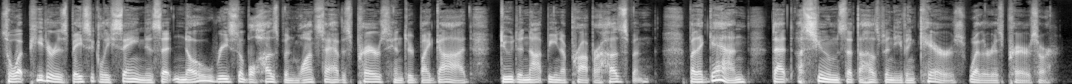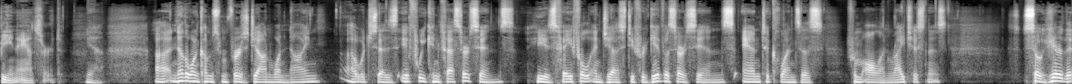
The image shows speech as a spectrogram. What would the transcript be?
So, what Peter is basically saying is that no reasonable husband wants to have his prayers hindered by God due to not being a proper husband. But again, that assumes that the husband even cares whether his prayers are being answered. Yeah. Uh, another one comes from 1 John 1 9, uh, which says, If we confess our sins, he is faithful and just to forgive us our sins and to cleanse us from all unrighteousness. So, here, the,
